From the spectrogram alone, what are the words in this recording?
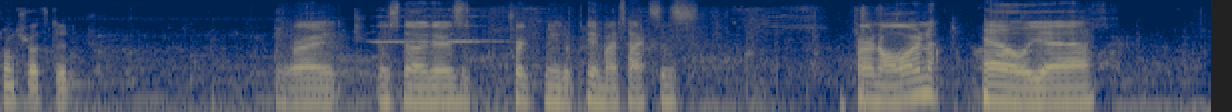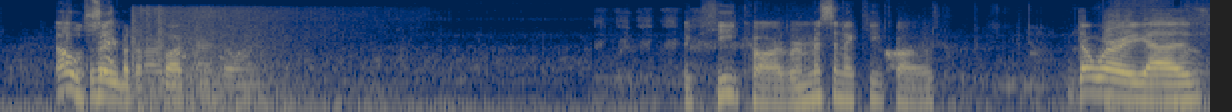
Don't trust it. Right. There's no there's a trick for me to pay my taxes. Turn on? Hell yeah. Oh What are shit! about to fuck? Turned. The key card. We're missing a key card. Don't worry, guys.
